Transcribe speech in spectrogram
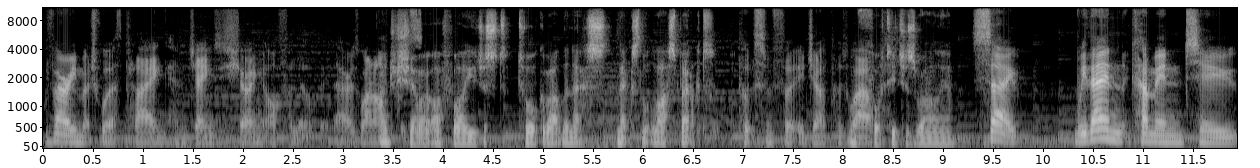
very much worth playing. And James is showing it off a little bit there as well. I'll just show it off while you just talk about the next next little aspect, Put some footage up as well. footage as well. Yeah. So we then come into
